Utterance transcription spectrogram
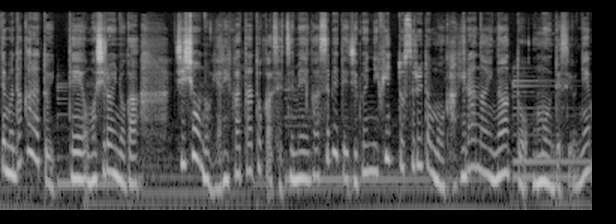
でもだからといって面白いのが師匠のやり方とか説明が全て自分にフィットするとも限らないなと思うんですよね。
